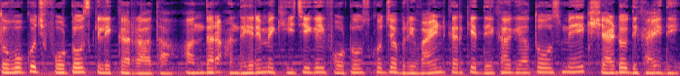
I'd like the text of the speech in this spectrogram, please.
तो वो कुछ फ़ोटोज़ क्लिक कर रहा था। अंदर अंधेरे में खींची गई फ़ोटोज़ को जब रिवाइंड करके देखा गया तो उसमें एक शेडो दिखाई दी।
